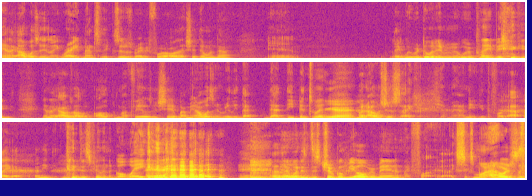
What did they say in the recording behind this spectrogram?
and like I wasn't like right mentally because it was right before all that shit that went down, and like we were doing it. Remember, we were playing video games, and like I was all all up in my feels and shit. But I mean, I wasn't really that that deep into it. yeah. But I was just like, yo, man, I need to get the fuck out. Like, I, I need this feeling to go away. Yeah. I was like, when is this trip gonna be over, man? I'm like, fuck, I got like six more hours.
